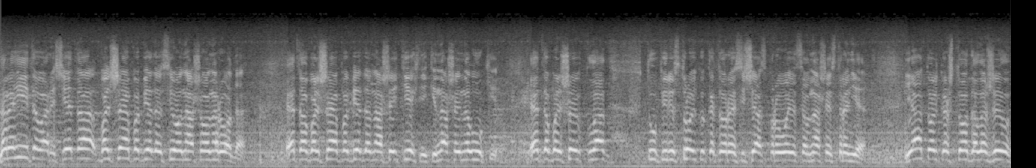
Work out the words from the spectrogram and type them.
Дорогие товарищи, это большая победа всего нашего народа. Это большая победа нашей техники, нашей науки. Это большой вклад в ту перестройку, которая сейчас проводится в нашей стране. Я только что доложил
